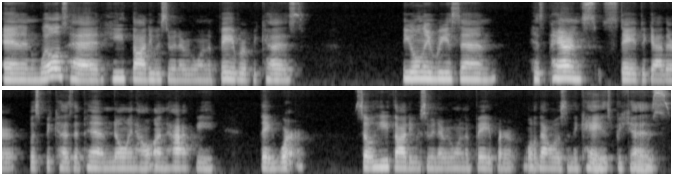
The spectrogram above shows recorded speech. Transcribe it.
And in Will's head, he thought he was doing everyone a favor because the only reason his parents stayed together was because of him knowing how unhappy they were. So he thought he was doing everyone a favor. Well, that wasn't the case because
